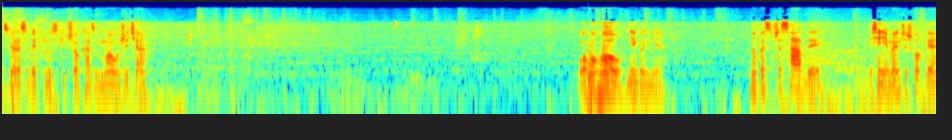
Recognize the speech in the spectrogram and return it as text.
Zbiorę sobie kluski przy okazji, bo mało życia. Wow, wow, wow, nie goń mnie. No bez przesady. Ty się nie męczysz, chłopie?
